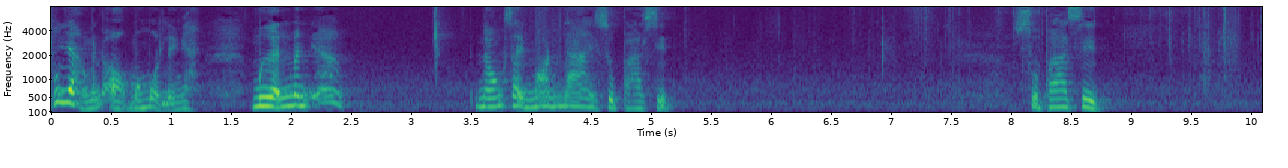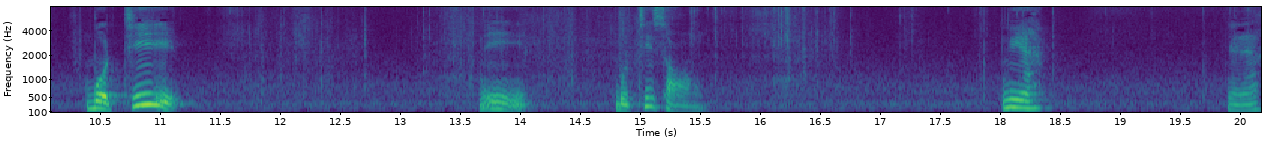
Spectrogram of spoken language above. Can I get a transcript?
ทุกอย่างมันออกมาหมดเลยไงเหมือนมันเนี่ยน้องไซมอนได้สุภาษิต สุภาษิต บทที่ นี่ บทที่สองเนี่ยเนี่ยนะ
